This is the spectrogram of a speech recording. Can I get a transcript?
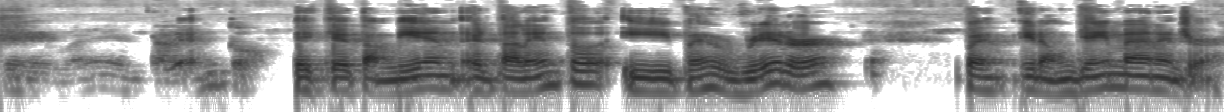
Que, bueno, el talento. Es que también el talento y pues Ritter, pues, mira, un game manager.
